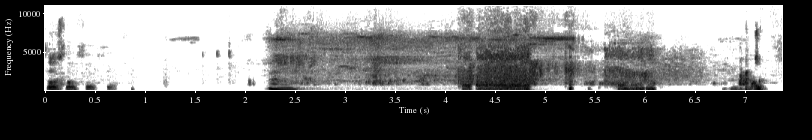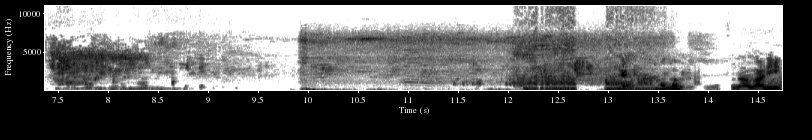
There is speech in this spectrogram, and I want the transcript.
そうそうそうそう。うん。ね、なんだろう、つながりうん。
